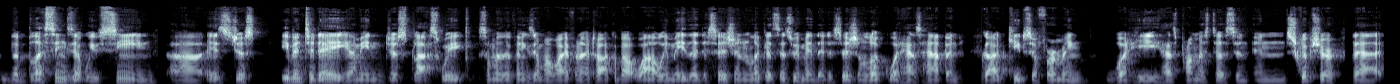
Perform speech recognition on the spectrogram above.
The blessings that we've seen uh, is just even today, I mean, just last week, some of the things that my wife and I talk about, wow, we made the decision. Look at since we made that decision, look what has happened. God keeps affirming what he has promised us in, in scripture that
